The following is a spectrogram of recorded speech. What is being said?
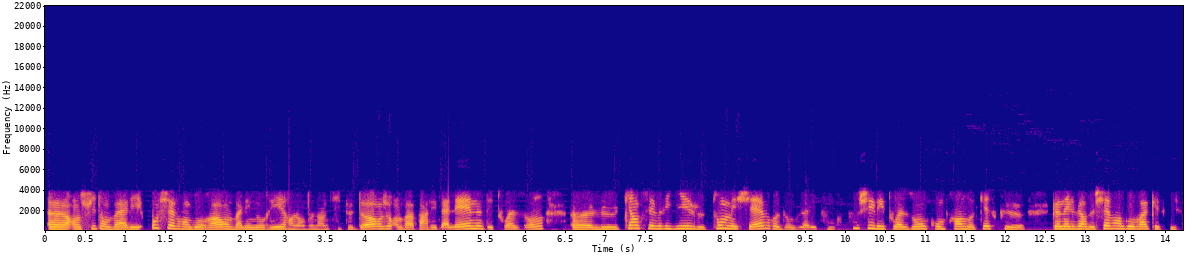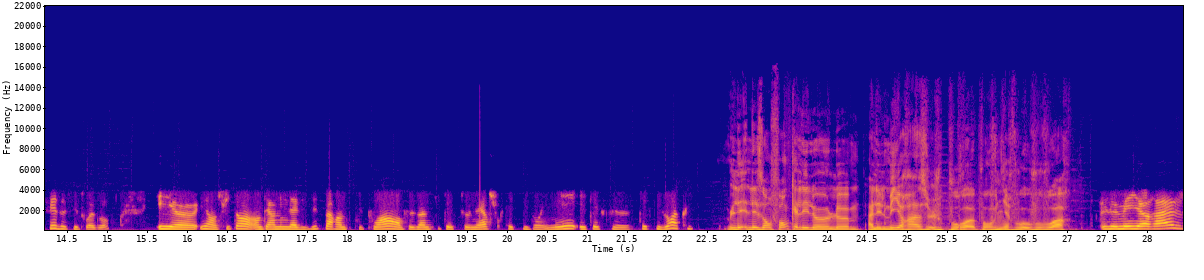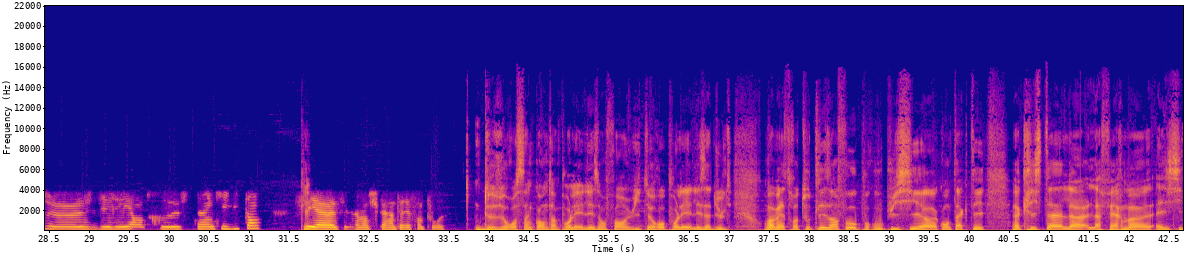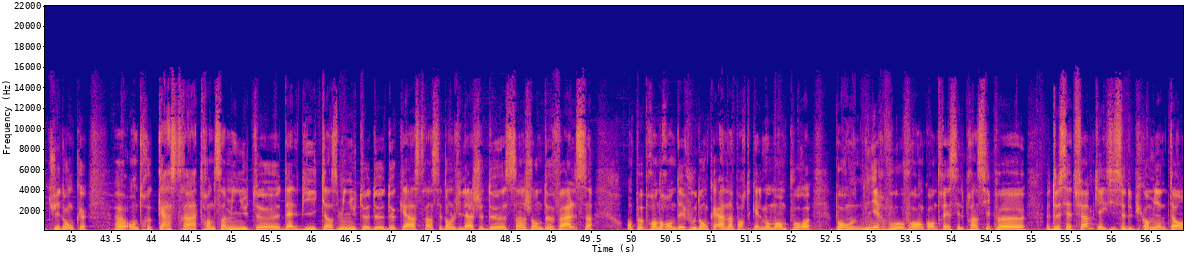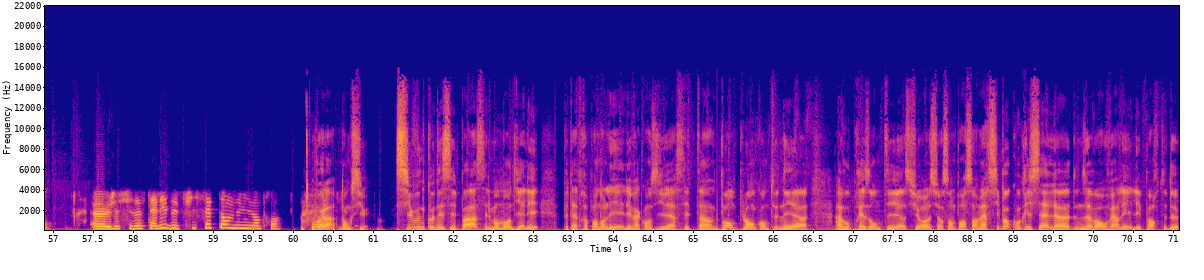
Euh, ensuite, on va aller aux chèvres angora, on va les nourrir en leur donnant un petit peu d'orge. On va parler de la laine, des toisons. Euh, le 15 février, je tombe mes chèvres, donc vous allez pouvoir toucher les toisons, comprendre qu'est-ce que qu'un éleveur de chèvres angora, qu'est-ce qu'il fait de ces toisons. Et, euh, et ensuite, on, on termine la visite par un petit point en faisant un petit questionnaire sur qu'est-ce qu'ils ont aimé et qu'est-ce que qu'est-ce qu'ils ont appris. Les, les enfants, quel est le, le, allez, le meilleur âge pour, euh, pour venir vous, vous voir Le meilleur âge, euh, je dirais entre 5 et 8 ans. C'est euh, c'est vraiment super intéressant pour eux. 2,50€ hein, pour les, les enfants, 8 euros pour les, les adultes. On va mettre toutes les infos pour que vous puissiez euh, contacter euh, Christelle. La ferme est située donc euh, entre Castres à 35 minutes d'Albi, 15 minutes de, de Castres. hein, C'est dans le village de Saint-Jean-de-Vals. On peut prendre rendez-vous donc à n'importe quel moment pour, pour venir vous, vous rencontrer. C'est le principe euh, de cette ferme qui existe depuis combien de temps? Euh, je suis installée depuis septembre 2023. Voilà, donc si, si vous ne connaissez pas, c'est le moment d'y aller. Peut-être pendant les, vacances d'hiver. C'est un bon plan qu'on tenait euh, à vous présenter euh, sur, sur 100%. Merci beaucoup, Christelle, euh, de nous avoir ouvert les portes de,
